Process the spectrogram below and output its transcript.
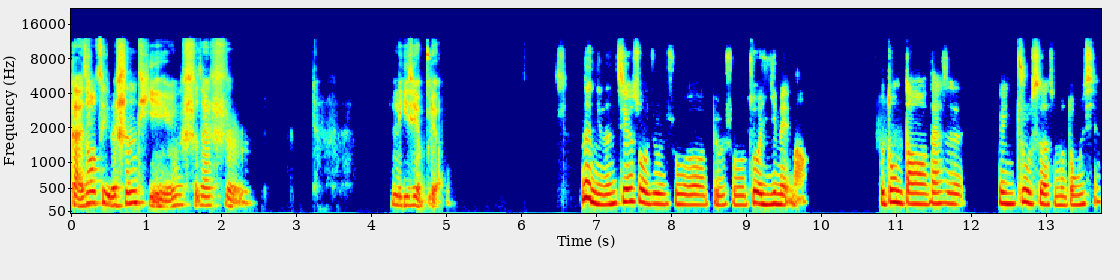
改造自己的身体，实在是理解不了。那你能接受就是说，比如说做医美吗？不动刀，但是给你注射什么东西？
